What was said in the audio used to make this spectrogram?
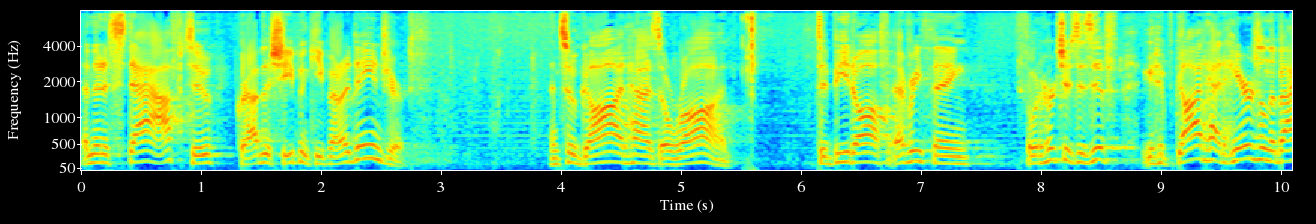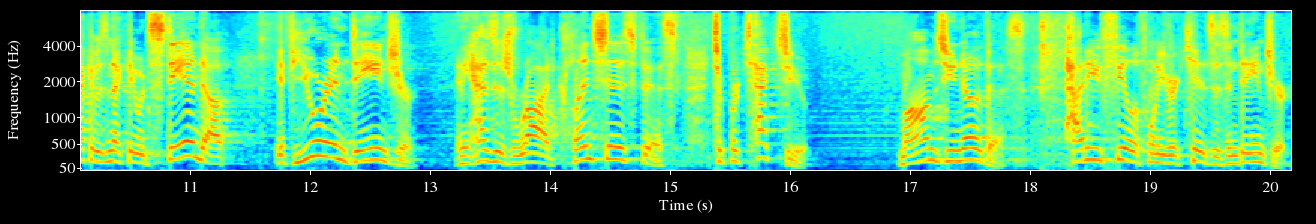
and then a staff to grab the sheep and keep out of danger. And so God has a rod to beat off everything that would hurt you. As if, if God had hairs on the back of his neck, they would stand up if you were in danger. And he has his rod clenched in his fist to protect you. Moms, you know this. How do you feel if one of your kids is in danger?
